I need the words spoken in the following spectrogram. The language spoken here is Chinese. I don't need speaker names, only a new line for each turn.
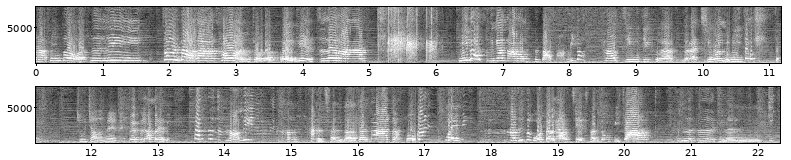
聊星座，我是丽，终于到了大家超很久的《鬼灭之刃》啦！祢豆子应该大家都知道吧？祢豆子超级无敌可爱的主角，来，请问祢豆子是谁？
主角的妹妹。
对，主角妹妹。但是呢，老丽非常坦诚的跟大家讲说，关于《鬼灭之刃》呢，就是我的了解程度比较，真的是可能一。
